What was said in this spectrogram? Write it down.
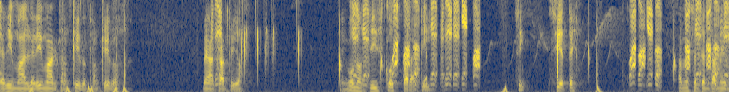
Le di mal, le di mal, tranquilo, tranquilo. Ven acá, tío. Tengo unos discos para ti. Sí, siete. Dame 70 mil.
